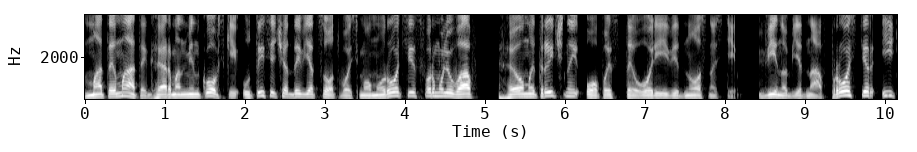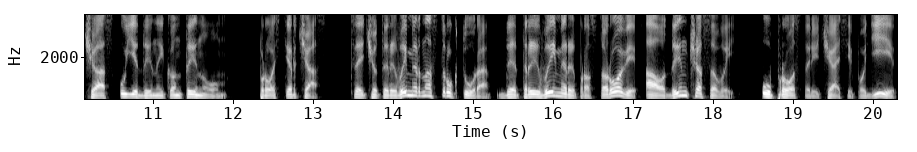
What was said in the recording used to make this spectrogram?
Математик Герман Мінковський у 1908 році сформулював геометричний опис теорії відносності. Він об'єднав простір і час у єдиний континуум. Простір час це чотиривимірна структура, де три виміри просторові, а один часовий. У просторі часі події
